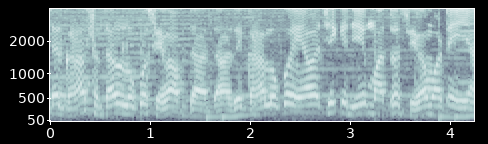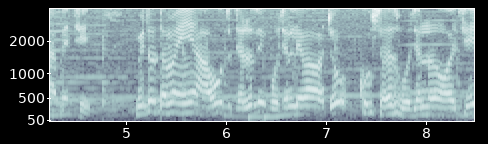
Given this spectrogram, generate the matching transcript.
ત્યાં ઘણા શ્રદ્ધાળુ લોકો સેવા આપતા હતા તે ઘણા લોકો એવા છે કે જે માત્ર સેવા માટે અહીંયા આવે છે. મિત્રો તમે અહીંયા આવો તો જરૂરથી ભોજન લેવા આવજો. ખૂબ સરસ ભોજન હોય છે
